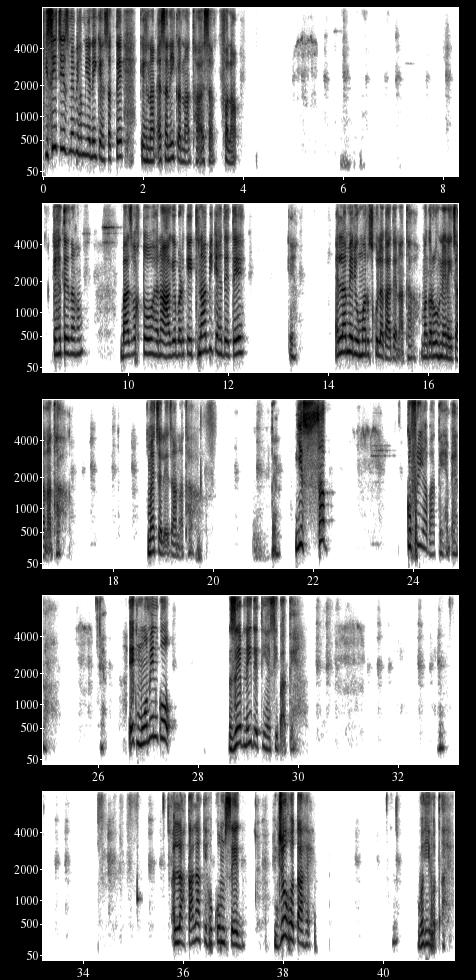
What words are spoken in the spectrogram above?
کسی چیز میں بھی ہم یہ نہیں کہہ سکتے کہ نا ایسا نہیں کرنا تھا، ایسا فلاں۔ کہتے نا ہم۔ بعض وقت تو ہے نا آگے بڑھ کے اتنا بھی کہہ دیتے کہ اللہ میری عمر اس کو لگا دینا تھا، مگر انہیں نہیں جانا تھا۔ میں چلے جانا تھا۔ یہ سب کفریہ باتیں ہیں بہنوں۔ ایک مومن کو زیب نہیں دیتی ہیں ایسی باتیں۔ اللہ تعالی کے حکم سے جو ہوتا ہے، وہی ہوتا ہے۔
